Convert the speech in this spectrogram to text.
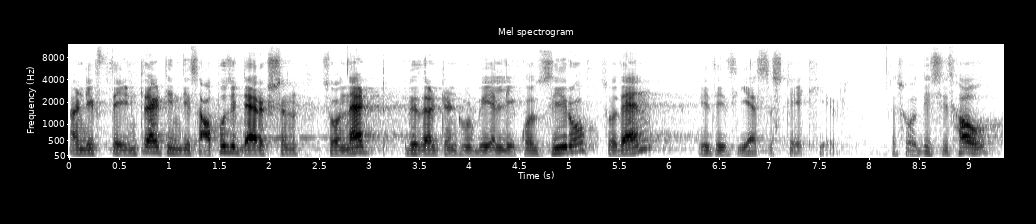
and if they interact in this opposite direction. So, net resultant would be L equals 0. So, then it is S state here. So, this is how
